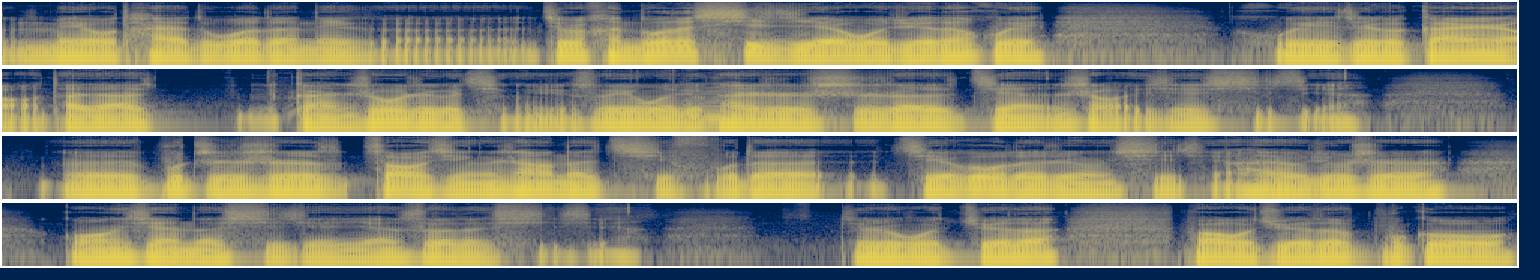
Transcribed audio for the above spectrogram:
没有太多的那个，就是很多的细节，我觉得会会这个干扰大家感受这个情绪，所以我就开始试着减少一些细节。呃，不只是造型上的起伏的结构的这种细节，还有就是光线的细节、颜色的细节，就是我觉得把我觉得不够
